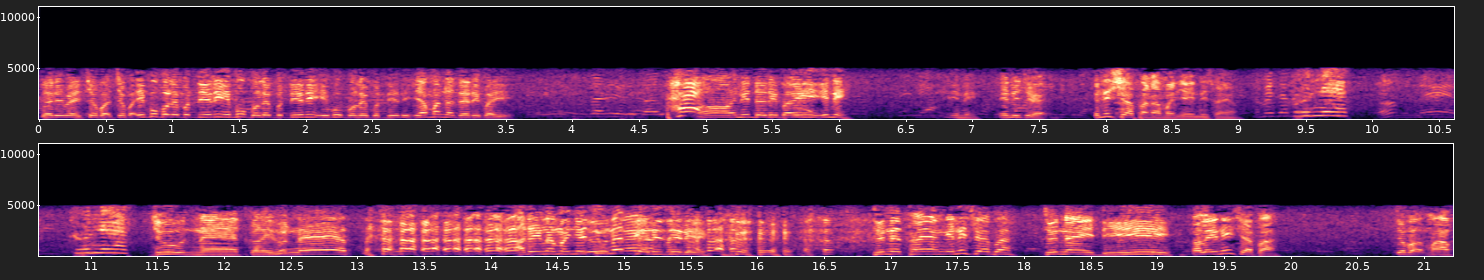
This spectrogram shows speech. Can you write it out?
dari bayi. Coba coba. Ibu boleh berdiri. Ibu boleh berdiri. Ibu boleh berdiri. Yang mana dari bayi? Oh ini dari bayi. Ini. Ini. Ini juga. Ini siapa namanya ini sayang? Junet, Junet, Junet. Kalau ini Junet. Ada yang namanya Junet gak di sini? Junet sayang, ini siapa? Junaidi. Kalau ini siapa? Coba maaf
